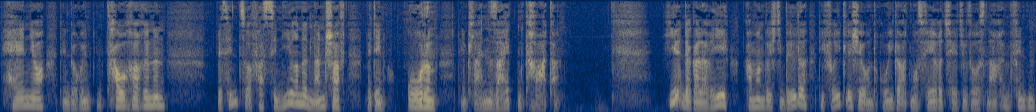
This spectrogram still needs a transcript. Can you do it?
Hänier, den berühmten Taucherinnen, bis hin zur faszinierenden Landschaft mit den Orem, den kleinen Seitenkratern. Hier in der Galerie kann man durch die Bilder die friedliche und ruhige Atmosphäre Jeju-dos nachempfinden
